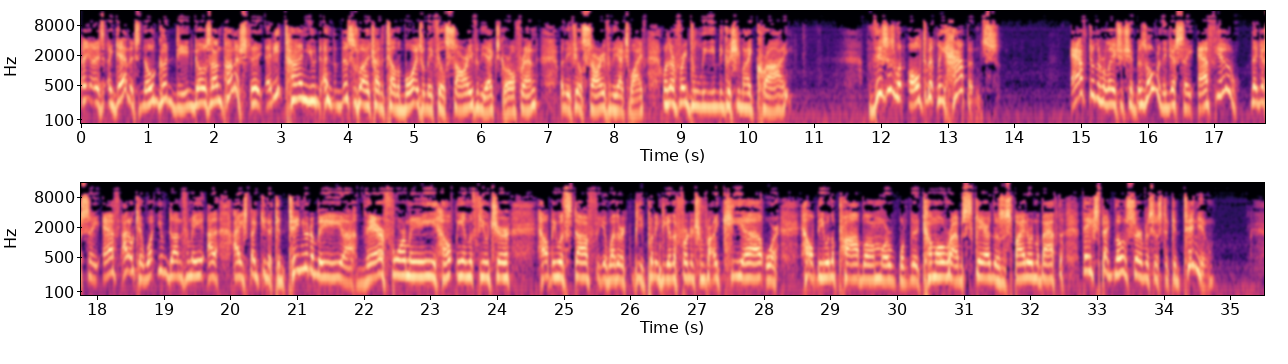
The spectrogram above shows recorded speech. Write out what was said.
again, it's no good deed goes unpunished. Uh, anytime you, and this is what I try to tell the boys when they feel sorry for the ex-girlfriend, or they feel sorry for the ex-wife, or they're afraid to leave because she might cry. This is what ultimately happens after the relationship is over, they just say F you. They just say F, I don't care what you've done for me. I, I expect you to continue to be uh, there for me, help me in the future, help me with stuff, whether it be putting together furniture from Ikea or help me with a problem or come over, I'm scared, there's a spider in the bathroom. They expect those services to continue.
